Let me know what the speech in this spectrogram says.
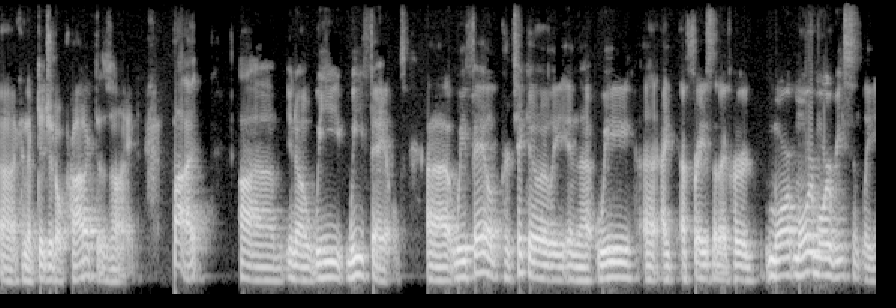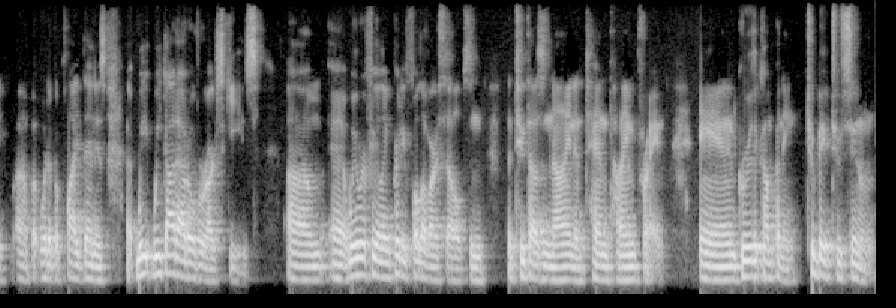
uh, kind of digital product design. But um, you know, we we failed. Uh, we failed particularly in that we uh, I, a phrase that I've heard more more more recently, uh, but would have applied then is we we got out over our skis. Um, we were feeling pretty full of ourselves in the 2009 and 10 timeframe, and grew the company too big too soon.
